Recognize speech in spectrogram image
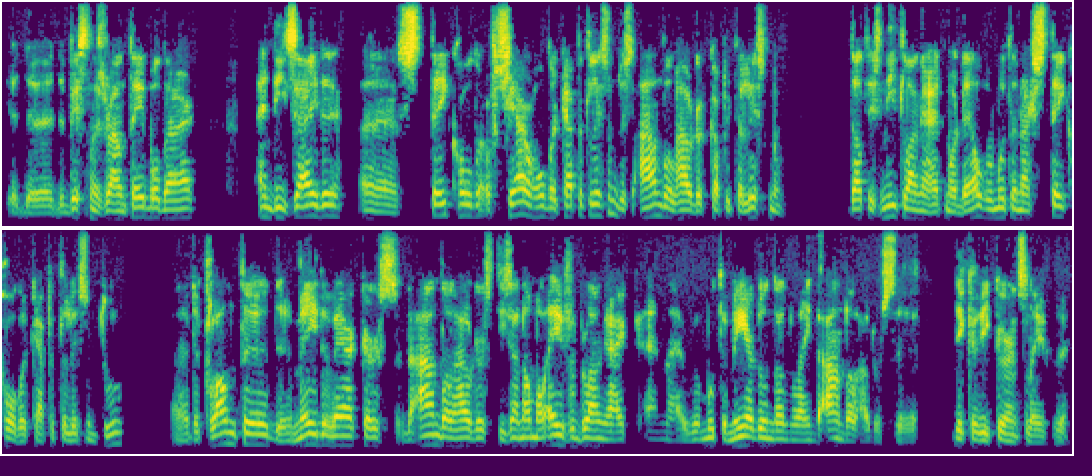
de, de Business Roundtable daar. En die zeiden uh, stakeholder of shareholder capitalism, dus aandeelhouderkapitalisme, dat is niet langer het model. We moeten naar stakeholder capitalism toe. Uh, de klanten, de medewerkers, de aandeelhouders, die zijn allemaal even belangrijk. En uh, we moeten meer doen dan alleen de aandeelhouders uh, dikke returns leveren.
